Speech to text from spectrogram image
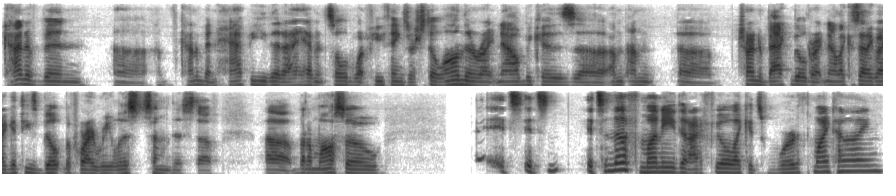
kind of been uh I've kind of been happy that I haven't sold what few things are still on there right now because uh I'm I'm uh trying to back build right now. Like I said, I gotta get these built before I relist some of this stuff. Uh, but I'm also it's it's it's enough money that I feel like it's worth my time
